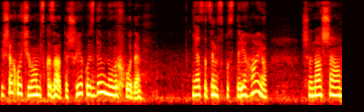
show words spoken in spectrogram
І ще хочу вам сказати, що якось дивно виходить. Я за цим спостерігаю, що наша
